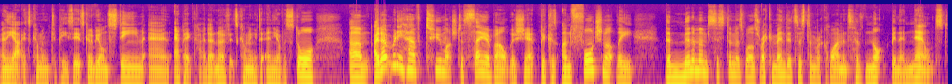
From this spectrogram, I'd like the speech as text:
and yeah, it's coming to PC. It's going to be on Steam and Epic. I don't know if it's coming to any other store. Um, I don't really have too much to say about this yet because unfortunately the minimum system as well as recommended system requirements have not been announced.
